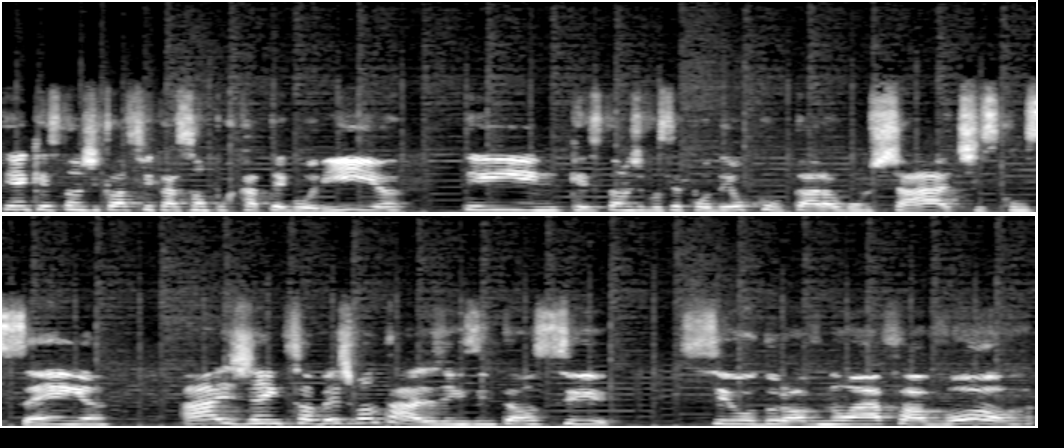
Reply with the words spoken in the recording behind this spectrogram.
Tem a questão de classificação por categoria. Tem questão de você poder ocultar alguns chats com senha. Ai, gente, só vejo vantagens. Então, se, se o Durov não é a favor,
